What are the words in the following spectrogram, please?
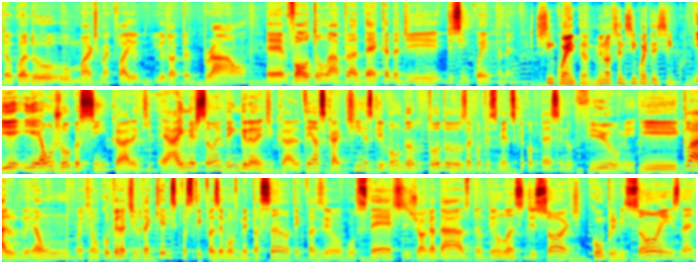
Então, quando o Marty McFly e o, Dr. Brown é, voltam lá pra década de, de 50, né? 50, 1955. E, e é um jogo assim, cara, que é- a imersão é bem grande, cara. Tem as cartinhas que vão dando todos os acontecimentos que acontecem no filme. E, claro, é um, é é? um cooperativo daqueles que você tem que fazer a movimentação, tem que fazer alguns testes, joga dados, então tem um lance de sorte, cumpre missões, né?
